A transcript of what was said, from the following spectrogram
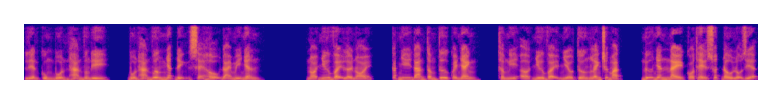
liền cùng buồn hãn vương đi, buồn hãn vương nhất định sẽ hậu đại mỹ nhân. Nói như vậy lời nói, các nhĩ đan tâm tư quay nhanh, thầm nghĩ ở như vậy nhiều tướng lãnh trước mặt, nữ nhân này có thể xuất đầu lộ diện,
